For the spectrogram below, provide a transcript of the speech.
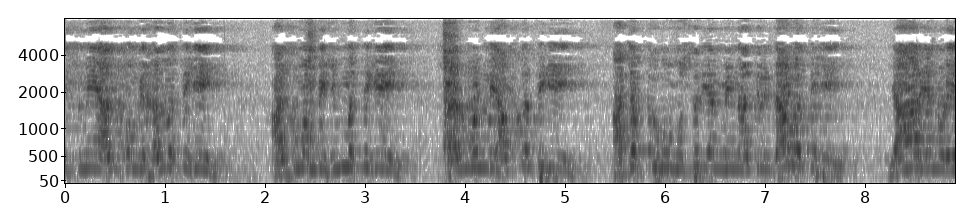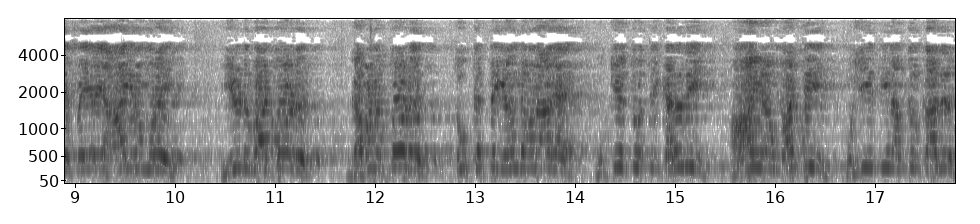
இஸ்மி அல்பம்பி ஹல்வத்திகி அஸ்மம் ஹிம்மத்திகி சர்மன் அப்பத்திகி அஜப்துகு முஸ்ரியன் மின் அஜ்லி தாவத்திகி யார் என்னுடைய பெயரை ஆயிரம் முறை ஈடுபாட்டோடு கவனத்தோடு தூக்கத்தை இழந்தவனாக முக்கியத்துவத்தை கருதி ஆயிரம் வாட்டி முஹீதீன் அப்துல் காதிர்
